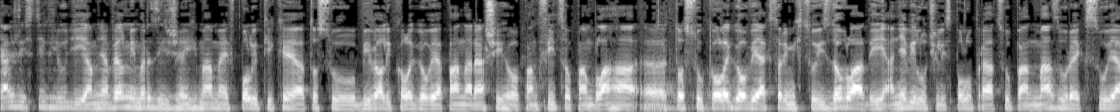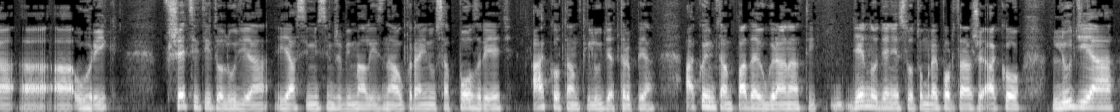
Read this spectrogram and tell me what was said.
Každý z tých ľudí, a mňa veľmi mrzí, že ich máme aj v politike, a to sú bývalí kolegovia pána Rašiho, pán Fico, pán Blaha, e, to sú kolegovia, ktorými chcú ísť do vlády a nevylúčili spoluprácu, pán Mazurek, Suja a, a Uhrík. Všetci títo ľudia, ja si myslím, že by mali ísť na Ukrajinu sa pozrieť, ako tam tí ľudia trpia, ako im tam padajú granáty. Dennodenne sú o tom reportáže, ako ľudia,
